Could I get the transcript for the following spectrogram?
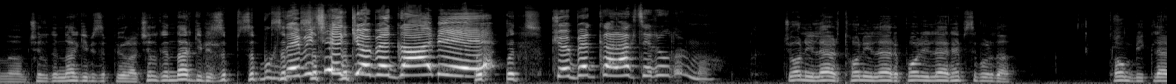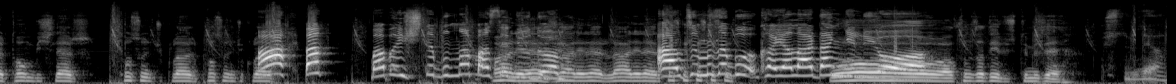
Allah'ım çılgınlar gibi zıplıyorlar. Çılgınlar gibi zıp zıp Bu zıp ne zıp biçim zıp. köpek abi? Pıt pıt. Köpek karakteri olur mu? Johnny'ler, Tony'ler, Poli'ler hepsi burada. Tombikler, tombişler, tosuncuklar, posuncuklar. Aa bak baba işte bundan Haleler, bahsediyordum. jaleler, laleler. Koş, koş, koş, koş, Altımıza koş. bu kayalardan Oo, geliyor. altımıza değil üstümüze. Üstümüze yani.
